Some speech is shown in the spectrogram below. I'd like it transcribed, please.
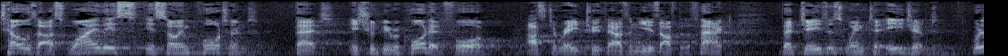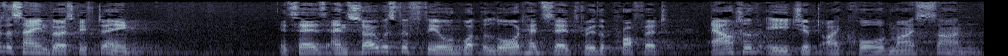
tells us why this is so important that it should be recorded for us to read 2,000 years after the fact that Jesus went to Egypt. What does it say in verse 15? It says, And so was fulfilled what the Lord had said through the prophet, Out of Egypt I called my son.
